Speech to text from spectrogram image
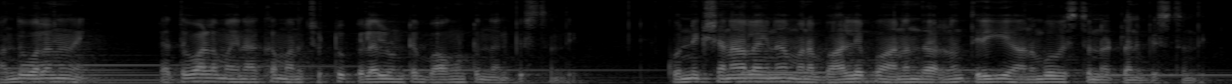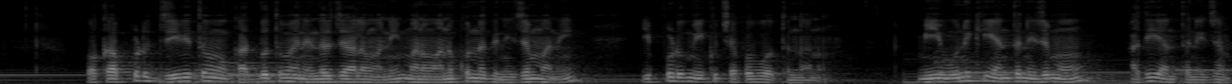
అందువలననే పెద్దవాళ్ళమైనాక మన చుట్టూ పిల్లలుంటే బాగుంటుందనిపిస్తుంది. కొన్ని క్షణాలైనా మన బాల్యపు ఆనందాలను తిరిగి అనుభవిస్తున్నట్లు అనిపిస్తుంది. ఒకప్పుడు జీవితం ఒక అద్భుతమైన ఇంద్రజాలం అని మనం అనుకున్నది నిజం అని ఇప్పుడు మీకు చెప్పబోతున్నాను. మీ ఉనికి ఎంత నిజమో అది అంత నిజం.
